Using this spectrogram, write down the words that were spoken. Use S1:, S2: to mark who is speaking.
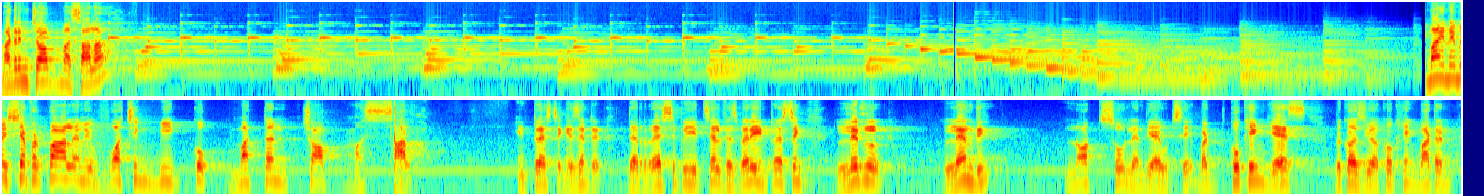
S1: Mutton chop masala. My name is Chef Harpal and you're watching me cook mutton chop masala. Interesting, isn't it? The recipe itself is very interesting, little lengthy, not so lengthy, I would say, but cooking, yes, because you are cooking mutton,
